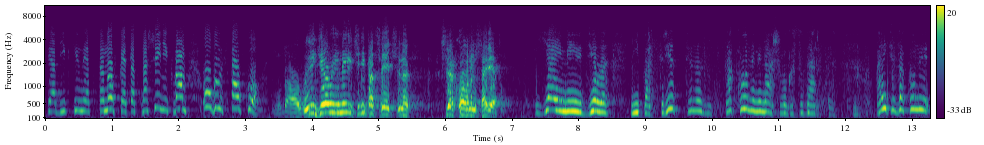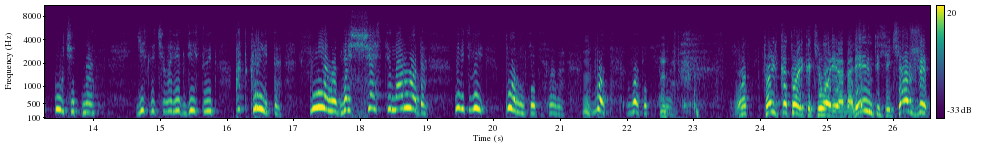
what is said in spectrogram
вся объективная обстановка – это отношение к вам облсполкома. Ну да, вы дело имеете непосредственно с Верховным Советом. Я имею дело непосредственно с законами нашего государства. А эти законы учат нас. Если человек действует открыто, смело для счастья народа, ну ведь вы помните эти слова. Вот, вот эти слова. Вот только-только теорию одолеют, и сейчас же...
